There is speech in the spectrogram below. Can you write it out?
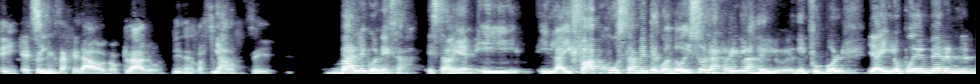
Sí, que es exagerado, ¿no? Claro, tienes razón, sí. Vale con esa, está bien. Y, y, la IFAB justamente cuando hizo las reglas del, del fútbol, y ahí lo pueden ver en el,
